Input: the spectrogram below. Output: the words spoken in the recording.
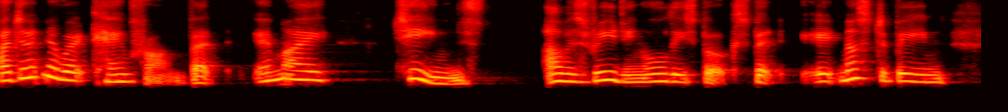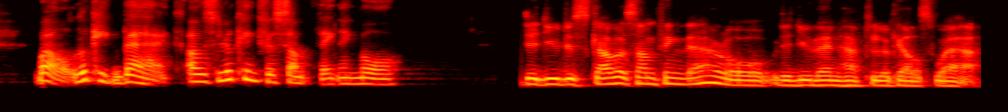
I don't know where it came from, but in my teens, I was reading all these books, but it must have been, well, looking back, I was looking for something more. Did you discover something there, or did you then have to look elsewhere?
